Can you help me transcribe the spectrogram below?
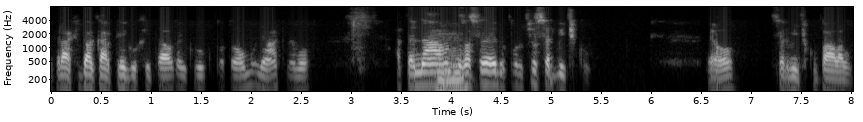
která chytal Karpligu, chytal ten kluk potom nějak, nebo a ten nám hmm. zase doporučil sedmičku. Jo, sedmičku Pálavu.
